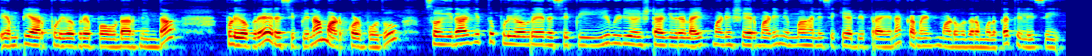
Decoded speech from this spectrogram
ಎಂ ಟಿ ಆರ್ ಪುಳಿಯೋಗರೆ ಪೌಡರ್ನಿಂದ ಪುಳಿಯೋಗರೆ ರೆಸಿಪಿನ ಮಾಡ್ಕೊಳ್ಬೋದು. ಸೊ, ಇದಾಗಿತ್ತು ಪುಳಿಯೋಗರೆ ರೆಸಿಪಿ. ಈ ವಿಡಿಯೋ ಇಷ್ಟ ಆಗಿದರೆ ಲೈಕ್ ಮಾಡಿ, ಶೇರ್ ಮಾಡಿ, ನಿಮ್ಮ ಅನಿಸಿಕೆ, ಅಭಿಪ್ರಾಯನ ಕಮೆಂಟ್ ಮಾಡುವುದರ ಮೂಲಕ ತಿಳಿಸಿ.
